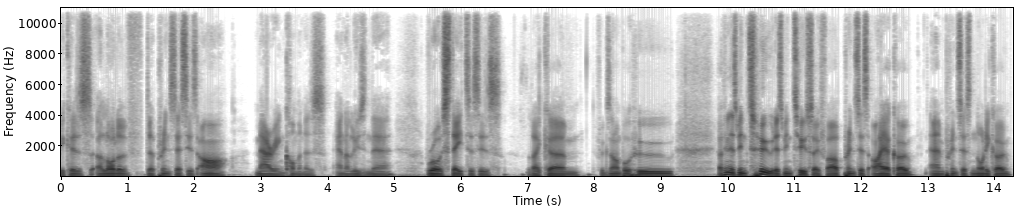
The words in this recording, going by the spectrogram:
because a lot of the princesses are marrying commoners and are losing their royal statuses. Like, um, for example, who I think there's been two. There's been two so far: Princess Ayako and Princess Noriko.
